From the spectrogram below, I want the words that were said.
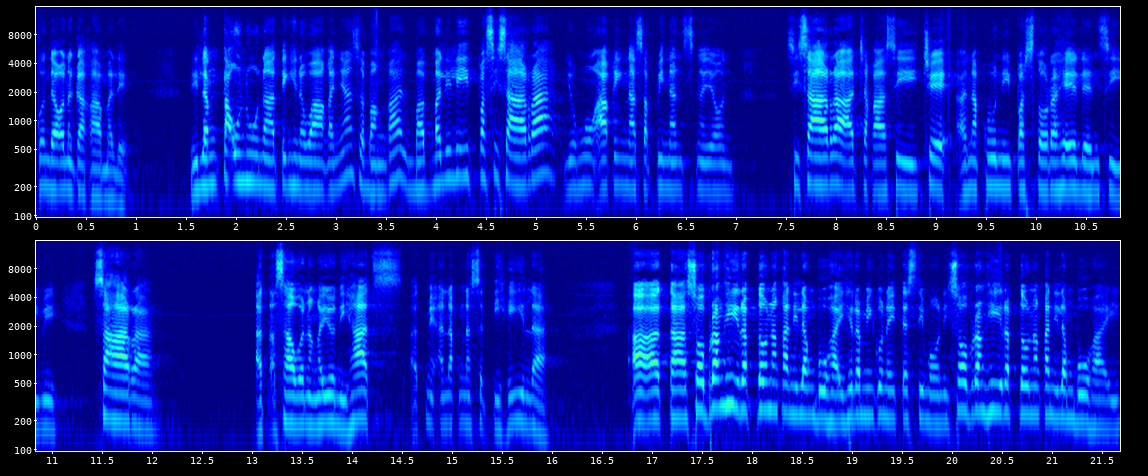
kung di ako nagkakamali. Ilang taon ho nating hinawakan yan sa Bangkal. Maliliit pa si Sarah, yung aking nasa finance ngayon. Si Sarah at saka si Che, anak ko ni Pastora Helen, si Sahara. At asawa na ngayon ni Hats. At may anak na sa Tihila. At ah, sobrang hirap daw ng kanilang buhay. Hiramin ko na yung testimony. Sobrang hirap daw ng kanilang buhay.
